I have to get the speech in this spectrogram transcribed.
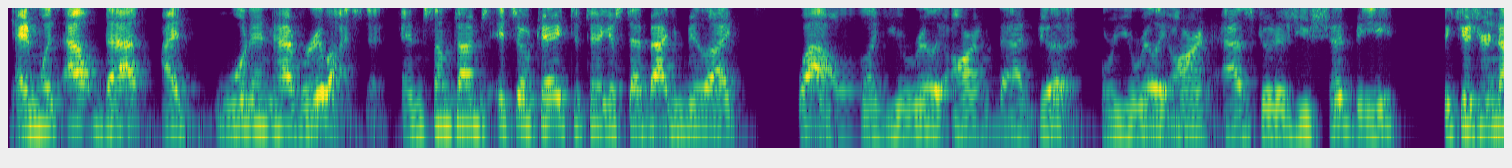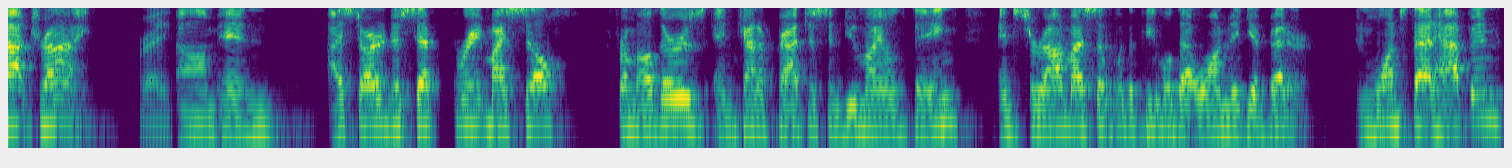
Yeah. And without that, I wouldn't have realized it. And sometimes it's okay to take a step back and be like, wow, like you really aren't that good, or you really aren't as good as you should be because you're yeah. not trying. Right. Um, and I started to separate myself from others and kind of practice and do my own thing and surround myself with the people that wanted to get better. And once that happened,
